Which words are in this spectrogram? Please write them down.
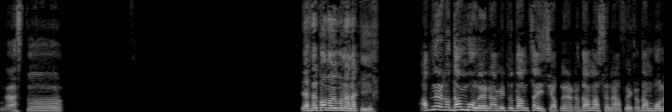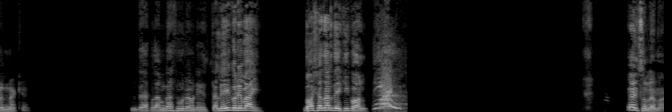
গাছ তো এসে কম হইব না নাকি? আপনি একটা দাম বলেন আমি তো দাম চাইছি। আপনার একটা দাম আছে না? আপনি একটা দাম বলেন না কেন? দেখলাম গাছ মোটামুটি। তাহলে এই করি ভাই দশ হাজার দেখি কোন? এই মা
